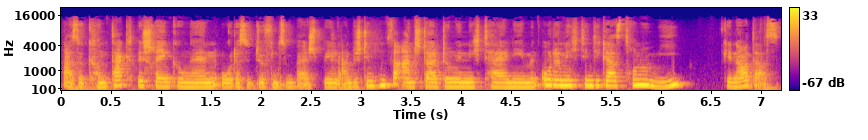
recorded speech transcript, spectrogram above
Also Kontaktbeschränkungen oder sie dürfen zum Beispiel an bestimmten Veranstaltungen nicht teilnehmen oder nicht in die Gastronomie. Genau das.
